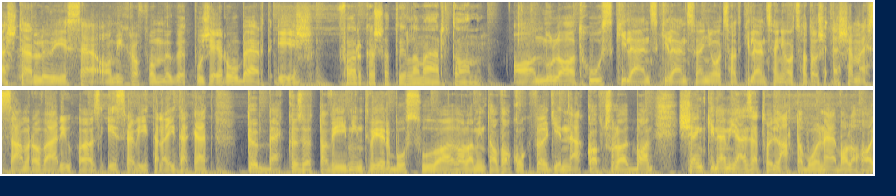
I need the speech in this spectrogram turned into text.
Mesterlövésze a mikrofon mögött Puzsé Robert és Farkas Attila Márton a 0629 986 986-os SMS számra várjuk az észrevételeiteket. Többek között a V, mint vérbosszúval, valamint a Vakok földjénnel kapcsolatban. Senki nem jelzett, hogy látta volna valaha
